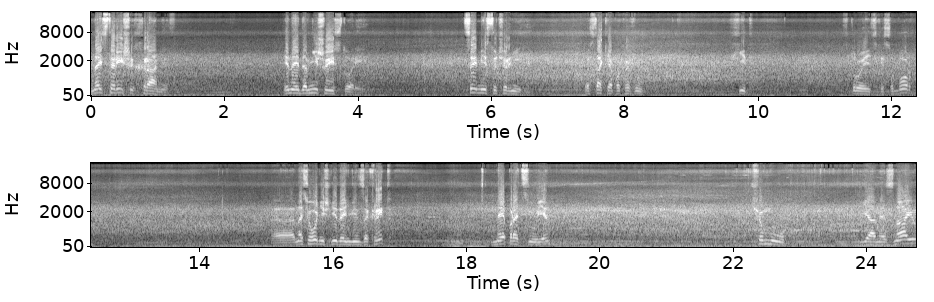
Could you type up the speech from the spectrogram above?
найстаріших храмів і найдавнішої історії. Це місто Чернігів. Ось так я покажу вхід в Троїцький собор. Е, На сьогоднішній день він закрит, не працює. Чому я не знаю.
